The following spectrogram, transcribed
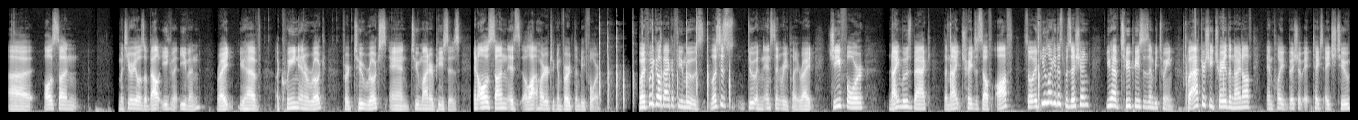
Uh, all of a sudden, material is about even, even, right? You have a queen and a rook for two rooks and two minor pieces. And all of a sudden, it's a lot harder to convert than before. But if we go back a few moves, let's just do an instant replay, right? G4, knight moves back, the knight trades itself off. So if you look at this position, you have two pieces in between. But after she traded the knight off and played bishop takes h2,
